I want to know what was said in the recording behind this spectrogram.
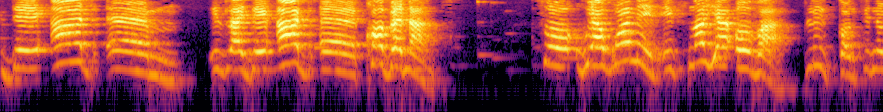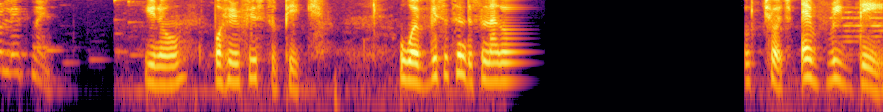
they had um it's like they had uh, covenants. So we are warning it's not yet over. Please continue listening. You know but he refused to pick. We were visiting the synagogue church every day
